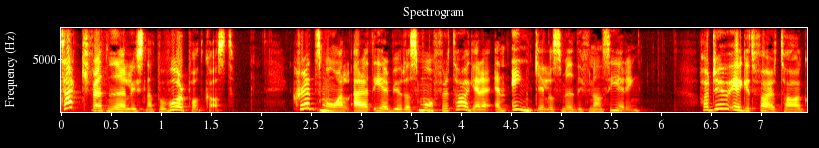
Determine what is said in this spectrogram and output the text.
Tack för att ni har lyssnat på vår podcast. Qreds mål är att erbjuda småföretagare en enkel och smidig finansiering. Har du eget företag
